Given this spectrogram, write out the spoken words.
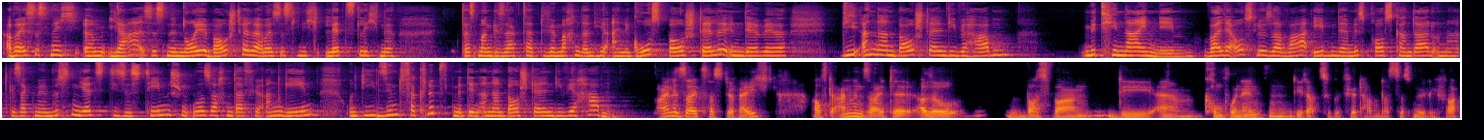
Aber ist es nicht, ähm, ja, es ist eine neue Baustelle, aber es ist nicht letztlich eine, dass man gesagt hat, wir machen dann hier eine Großbaustelle, in der wir die anderen Baustellen, die wir haben, mit hineinnehmen, weil der Auslöser war eben der Missbrauchsskandal und man hat gesagt, wir müssen jetzt die systemischen Ursachen dafür angehen und die sind verknüpft mit den anderen Baustellen, die wir haben. Einerseits hast du recht, auf der anderen Seite, also was waren die ähm, Komponenten, die dazu geführt haben, dass das möglich war.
